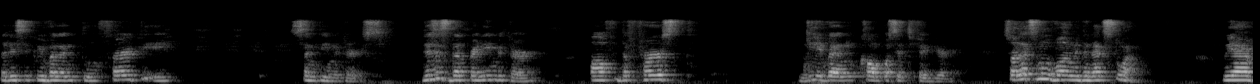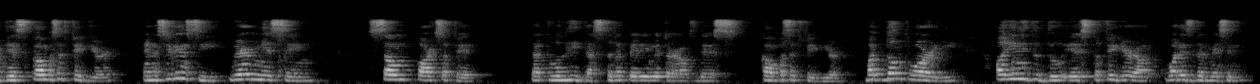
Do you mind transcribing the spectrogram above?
that is equivalent to 38 centimeters. This is the perimeter of the first given composite figure. So let's move on with the next one. We have this composite figure, and as you can see, we are missing some parts of it that will lead us to the perimeter of this composite figure. But don't worry, all you need to do is to figure out what is the missing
